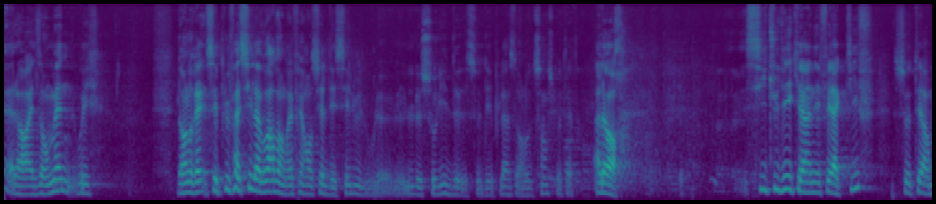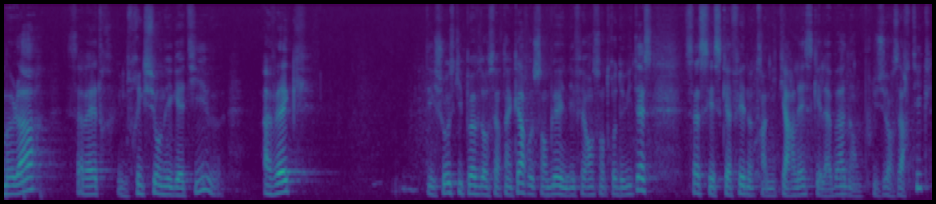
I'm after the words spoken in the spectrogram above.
Alors, elles emmènent, oui. C'est plus facile à voir dans le référentiel des cellules, où le, solide se déplace dans l'autre sens, peut-être. Alors, si tu dis qu'il y a un effet actif, ce terme-là, ça va être une friction négative avec des choses qui peuvent, dans certains cas, ressembler à une différence entre deux vitesses. Ça, c'est ce qu'a fait notre ami Carles, qui est là-bas dans plusieurs articles.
